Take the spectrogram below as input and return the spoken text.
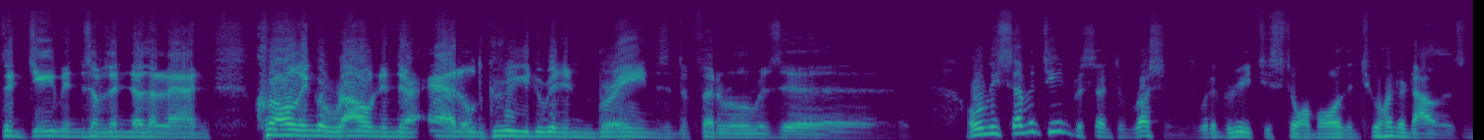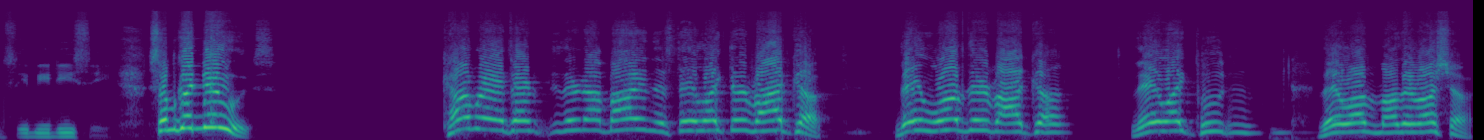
the demons of the Netherland, crawling around in their addled, greed ridden brains in the Federal Reserve. Only 17% of Russians would agree to store more than $200 in CBDC. Some good news. Comrades aren't they're not buying this. They like their vodka. They love their vodka. They like Putin. They love Mother Russia,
